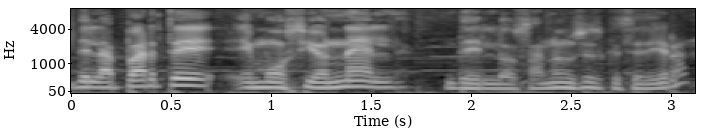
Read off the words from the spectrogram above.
de la parte emocional de los anuncios que se dieron?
